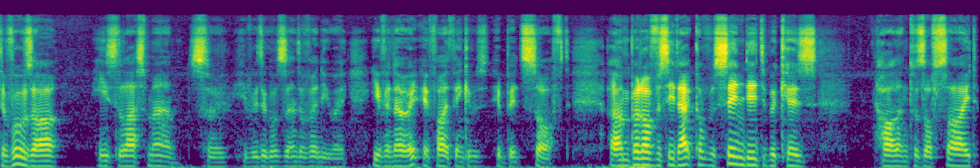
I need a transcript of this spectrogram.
the rules are he's the last man, so he would have got sent off anyway. Even though if I think it was a bit soft, um, but obviously that got rescinded because Haaland was offside,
